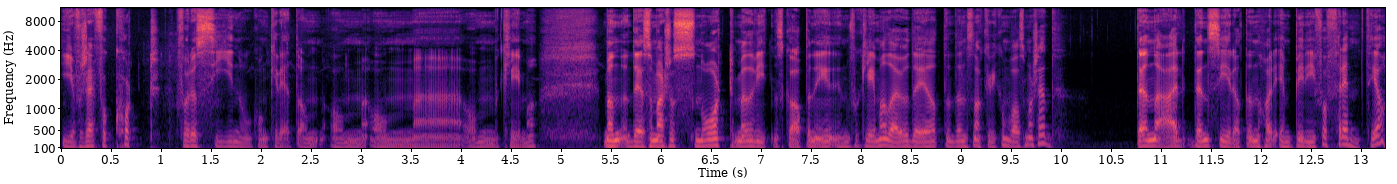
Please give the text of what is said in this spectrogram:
i og for seg for kort for å si noe konkret om, om, om, eh, om klima. Men det som er så snålt med vitenskapen innenfor klima, det er jo det at den snakker ikke om hva som har skjedd. Den, er, den sier at den har empiri for fremtida.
